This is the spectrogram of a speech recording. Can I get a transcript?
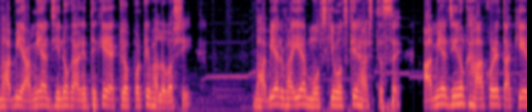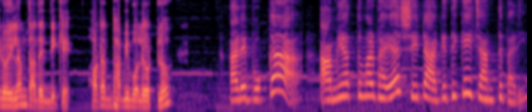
ভাবি আমি আর ঝিনুক আগে থেকে একে অপরকে ভালোবাসি। ভাবি আর ভাইয়া মুচকি মুচকি হাসতেছে। আমি আর ঝিনুক হা করে তাকিয়ে রইলাম তাদের দিকে। হঠাৎ ভাবি বলে উঠল আরে বোকা! আমি আর তোমার ভাইয়া সেটা আগে থেকেই জানতে পারি।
